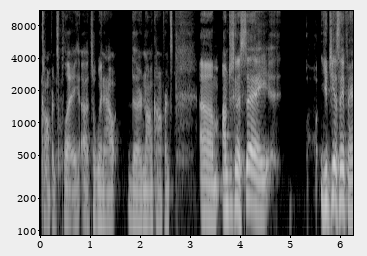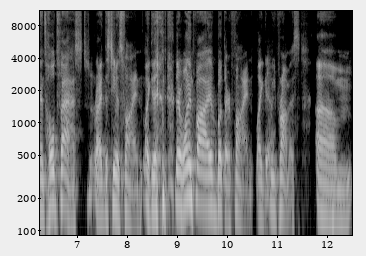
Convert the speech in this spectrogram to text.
conference play uh, to win out their non-conference. Um, I'm just going to say UTSA fans hold fast, right? This team is fine. Like they're one in five, but they're fine. Like yeah. we promise. Um,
